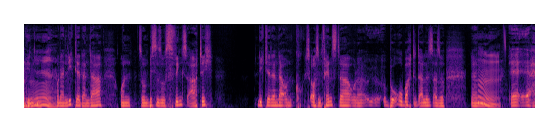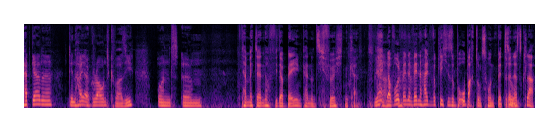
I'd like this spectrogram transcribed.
hinten. Ja. Und dann liegt er dann da und so ein bisschen so Sphinxartig liegt er dann da und guckt aus dem Fenster oder äh, beobachtet alles. Also ähm, Hm. er, er hat gerne den Higher Ground quasi. Und ähm, Damit er noch wieder bellen kann und sich fürchten kann. ja, Ja, obwohl, wenn, wenn halt wirklich so Beobachtungshund mit drin So. ist, klar.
